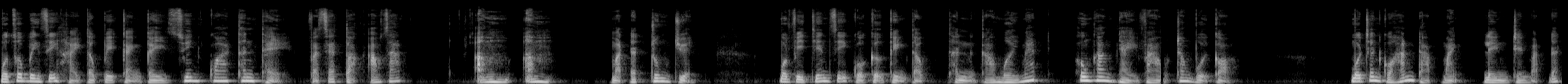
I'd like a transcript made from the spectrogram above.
Một số binh sĩ hải tộc bị cảnh cây xuyên qua thân thể và xét toạc áo giáp. Âm âm, mặt đất rung chuyển. Một vị chiến sĩ của cự kình tộc thân cao 10 mét hung hăng nhảy vào trong bụi cỏ. Một chân của hắn đạp mạnh lên trên mặt đất.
